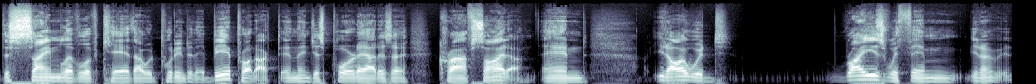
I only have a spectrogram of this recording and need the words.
the same level of care they would put into their beer product and then just pour it out as a craft cider. And, you know, I would raise with them, you know,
